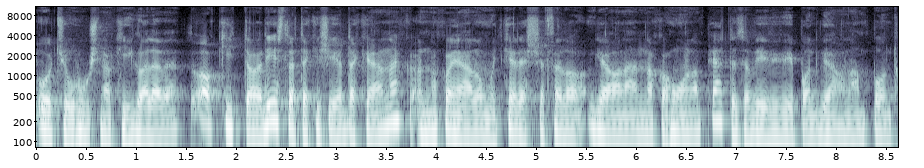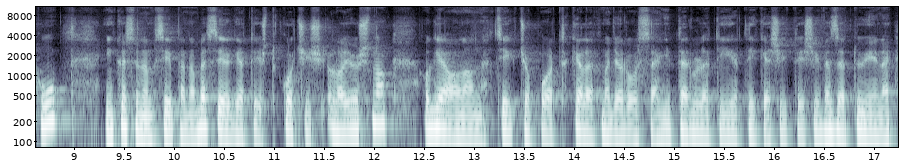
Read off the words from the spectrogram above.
olcsó húsnak híg a leve. Akit a részletek is érdekelnek, annak ajánlom, hogy keresse fel a Gealánnak a honlapját, ez a www.gealan.hu. Én köszönöm szépen a beszélgetést Kocsis Lajosnak, a Gealan cégcsoport kelet-magyarországi területi értékesítési vezetőjének,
